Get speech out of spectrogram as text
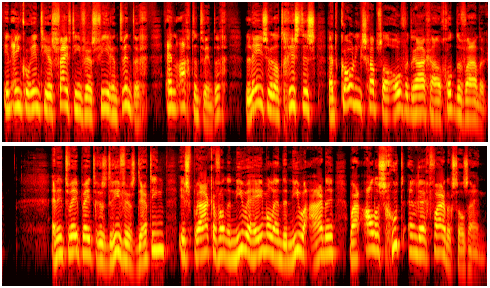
In 1 Corinthiërs 15 vers 24 en 28 lezen we dat Christus het koningschap zal overdragen aan God de Vader. En in 2 Petrus 3, vers 13 is sprake van de nieuwe hemel en de nieuwe aarde, waar alles goed en rechtvaardig zal zijn.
